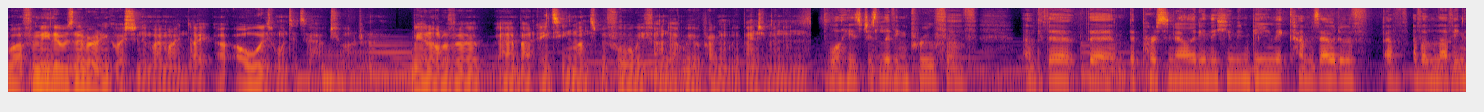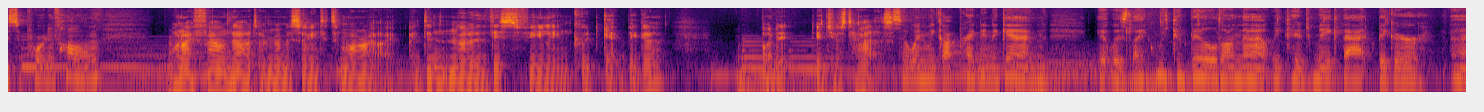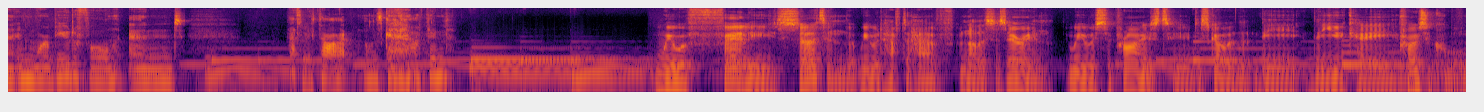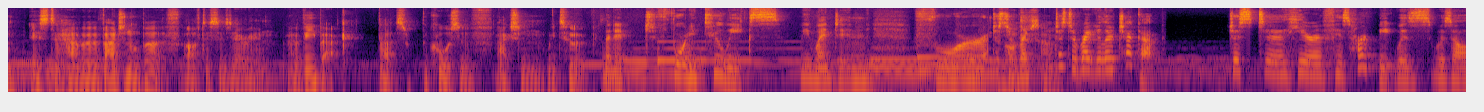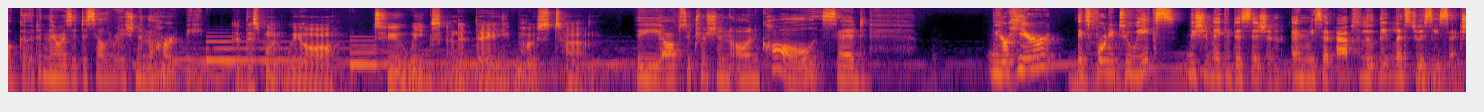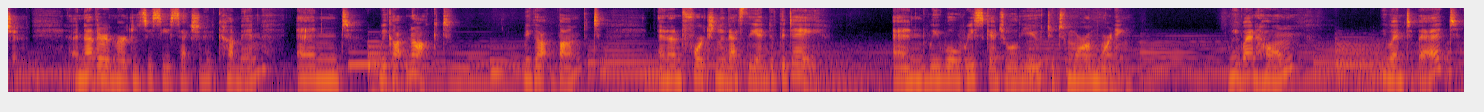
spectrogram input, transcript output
Well, for me, there was never any question in my mind. I, I always wanted to have children. We had Oliver uh, about 18 months before we found out we were pregnant with Benjamin, and Well, he's just living proof of, of the, the, the personality and the human being that comes out of, of, of a loving, supportive home. when I found out, I remember saying to Tamara, I, I didn't know this feeling could get bigger, but it, it just has. So when we got pregnant again, it was like we could build on that. We could make that bigger uh, and more beautiful. And that's what we thought was going to happen. We were fairly certain that we would have to have another cesarean. We were surprised to discover that the, the UK protocol is to have a vaginal birth after cesarean, a VBAC. That's the course of action we took. But at 42 weeks, we went in for just a, reg- just a regular checkup, just to hear if his heartbeat was, was all good. And there was a deceleration in the heartbeat. At this point, we are two weeks and a day post-term. The obstetrician on call said, we are here, it's 42 weeks, we should make a decision. And we said, absolutely, let's do a C-section. Another emergency C-section had come in and we got knocked. We got bumped, and unfortunately, that's the end of the day. And we will reschedule you to tomorrow morning. We went home, we went to bed,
